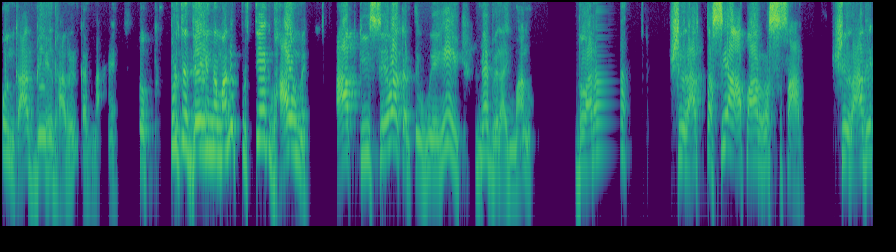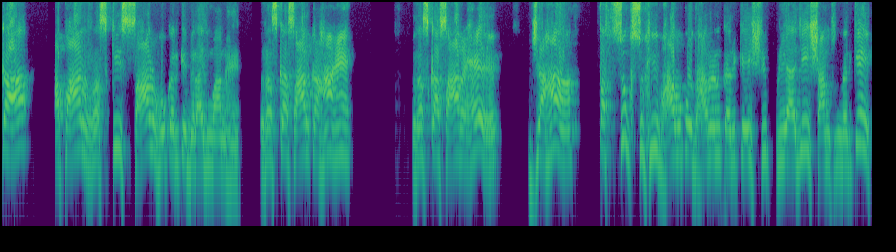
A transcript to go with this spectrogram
उनका देह धारण करना है। तो प्रतिदेह में माने प्रत्येक भाव में आपकी सेवा करते हुए ही मैं विराजमान हूँ। द्वारा श्री तस्या अपार रस सार, श्री राधिका अपार रस की सार होकर के विराजमान है। रस का सार कहाँ है? रस का सार है जहाँ तत्सुख सुखी भाव को धारण करके श्री प्रिया जी श्याम सुंदर की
